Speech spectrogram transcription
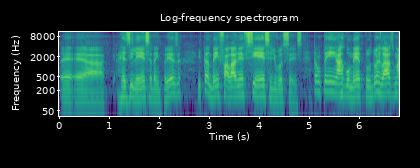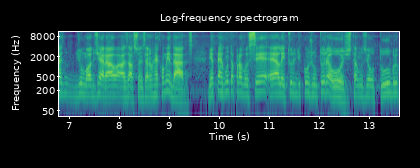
é, é a resiliência da empresa, e também falaram em eficiência de vocês. Então tem argumento por dois lados, mas de um modo geral as ações eram recomendadas. Minha pergunta para você é a leitura de conjuntura hoje. Estamos em outubro.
